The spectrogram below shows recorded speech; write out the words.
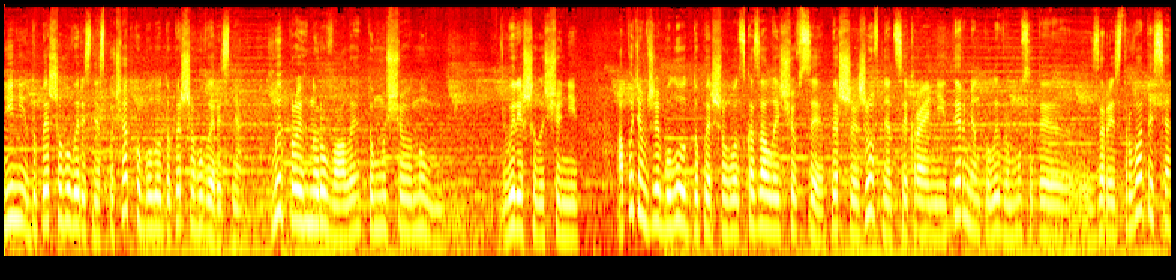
Ні, ні, до 1 вересня. Спочатку було до 1 вересня. Ми проігнорували, тому що ну, вирішили, що ні. А потім вже було до першого. Сказали, що все, 1 жовтня це крайній термін, коли ви мусите зареєструватися.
